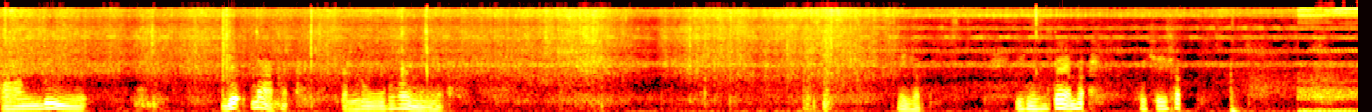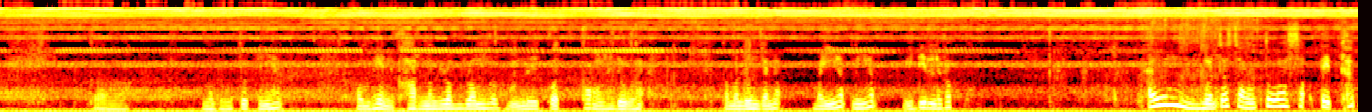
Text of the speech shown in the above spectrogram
ทางวิ่ง เยอะมากฮะ แต่รูไม่ค่อยมีฮะนี่ครับ อีกหนึ่งแต้มฮะ โอเคครับก็มาดูจุดนี้ครับผมเห็นคันมันล้มๆครับผมเลยกดกล้องให้ดูฮะก็มาลุ้นกันนะมีครับมีครับมีดิ้นเลยครับเอ้าเหมือนจะสองตัวเสาะติดครับ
